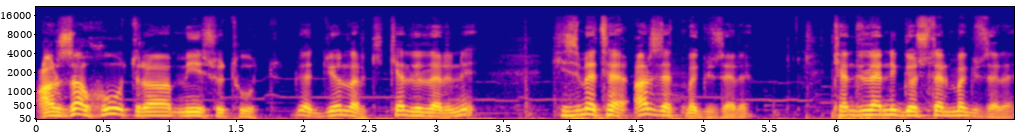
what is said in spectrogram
arza hutra mi sutut. Diyorlar ki kendilerini hizmete arz etmek üzere, kendilerini göstermek üzere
